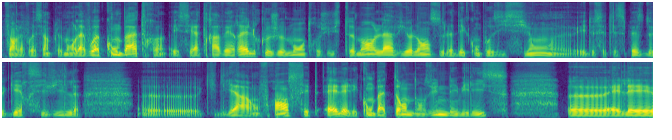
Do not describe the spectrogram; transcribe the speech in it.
enfin, on la voit simplement, on la voit combattre. Et c'est à travers elle que je montre justement la violence de la décomposition euh, et de cette espèce de guerre civile euh, qu'il y a en France. C'est elle, elle est combattante dans une des milices. elle est,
